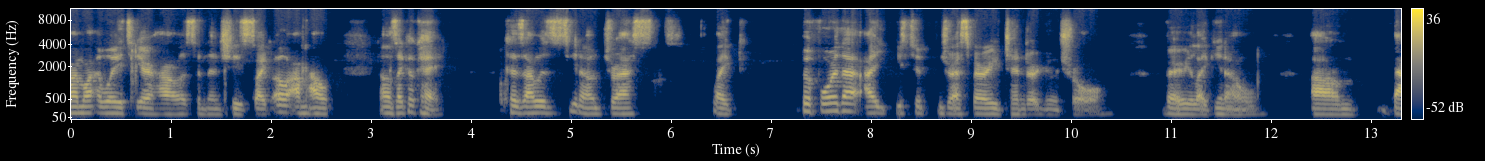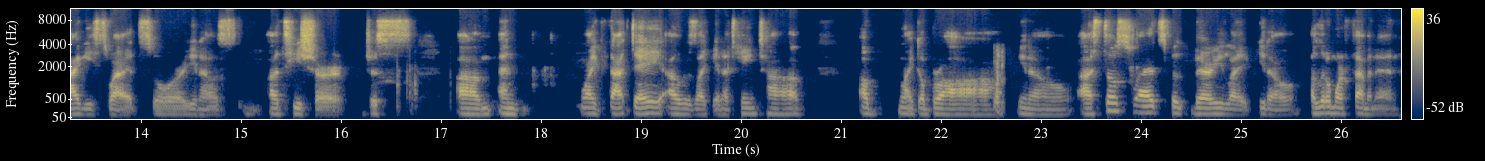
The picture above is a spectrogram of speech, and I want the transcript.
on my way to your house, and then she's like, "Oh, I'm out." I was like, "Okay," because I was, you know, dressed like before that. I used to dress very gender neutral, very like you know, um, baggy sweats or you know, a t shirt, just um, and like that day I was like in a tank top, a like a bra, you know, uh, still sweats, but very like you know a little more feminine.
